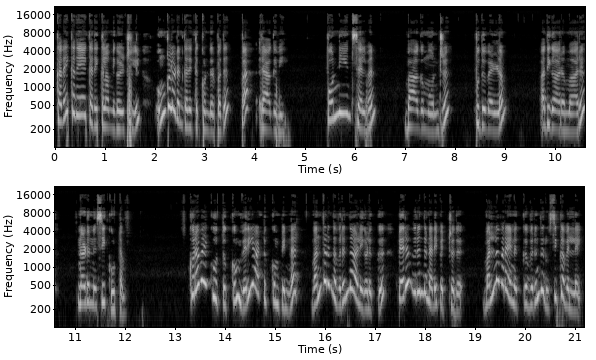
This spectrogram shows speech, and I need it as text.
கதை கதையை கதைக்கலாம் நிகழ்ச்சியில் உங்களுடன் கதைத்துக் கொண்டிருப்பது ப. ராகவி. பொன்னியின் செல்வன் பாகம் ஒன்று புதுவெள்ளம் அதிகாரம் ஆறு நடுநிசி கூட்டம். குறவை கூத்துக்கும் வெறியாட்டுக்கும் பின்னர் வந்திருந்த விருந்தாளிகளுக்கு பெரு விருந்து நடைபெற்றது. வல்லவரையனுக்கு விருந்து ருசிக்கவில்லை.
